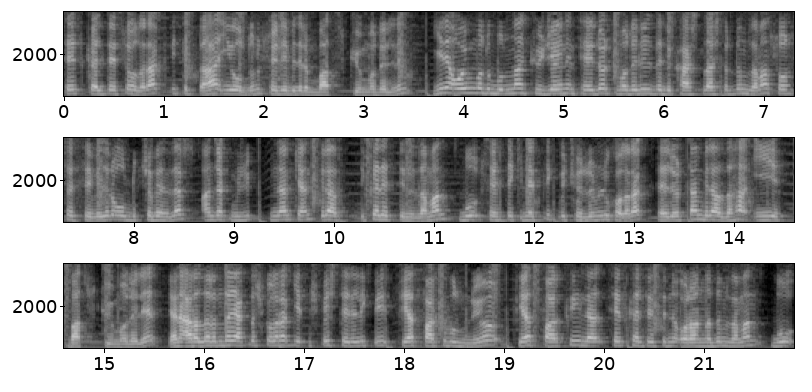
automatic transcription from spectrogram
ses kalitesi olarak bir tık daha iyi olduğunu söyleyebilirim Buds Q modelinin. Yine oyun modu bulunan QC'nin T4 modeliyle de bir karşılaştırdığım zaman son ses seviyeleri oldukça benzer. Ancak müzik dinlerken biraz dikkat ettiğiniz zaman bu sesteki netlik ve çözünürlük olarak T4'ten biraz daha iyi Buds Q modeli. Yani aralarında yaklaşık olarak 75 TL'lik bir fiyat farkı bulunuyor. Fiyat farkıyla ses kalitesini oranladığım zaman bu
